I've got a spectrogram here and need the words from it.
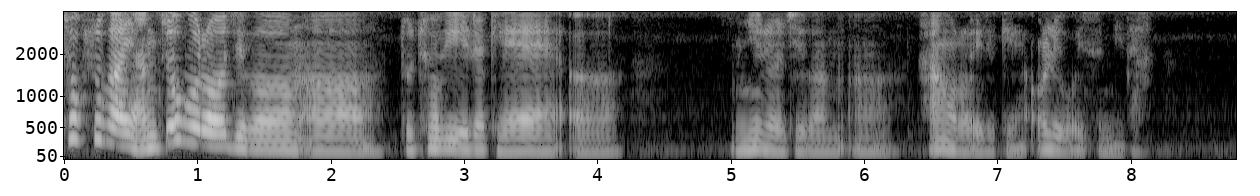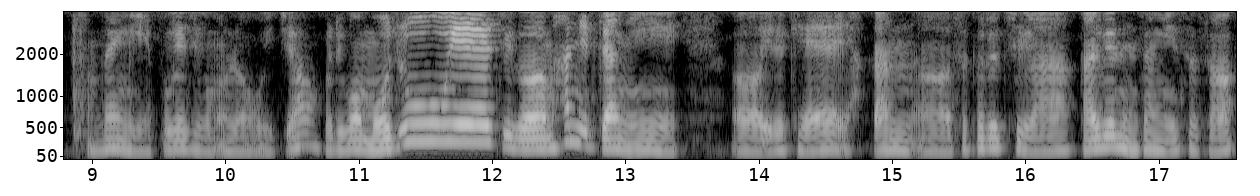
촉수가 양쪽으로 지금 어, 두 촉이 이렇게 어, 무늬를 지금 어, 항으로 이렇게 올리고 있습니다. 상당히 예쁘게 지금 올라오고 있죠. 그리고 모주에 지금 한 입장이 어, 이렇게 약간 어, 스크러치가 갈변 현상이 있어서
